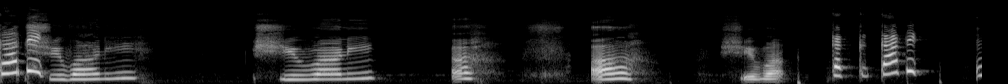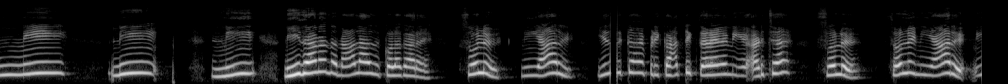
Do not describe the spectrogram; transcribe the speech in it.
கார்த்திக்! ஷிவானி ஷிவானி ஆ ஆ ஷிவா. கார்த்திக்! நீ நீ நீ நீ தானே அந்த நாலாவது கொலைகாரன். சொல்லு நீ யாரு? எதுக்காக இப்படி கார்த்திக் தலையில நீ அடிச்ச? சொல்லு சொல்லு நீ யாரு? நீ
